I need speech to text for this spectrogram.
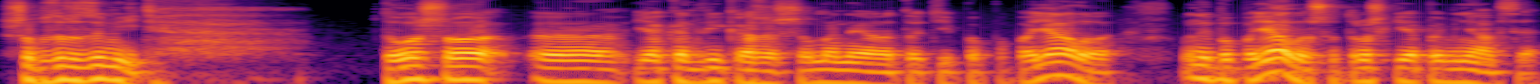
щоб зрозуміти. Того, що, е, як Андрій каже, що мене ото, типу, попаяло, ну не попаяло, що трошки я помінявся.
